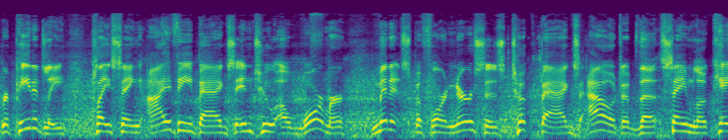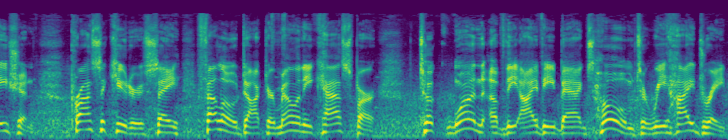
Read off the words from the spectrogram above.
repeatedly placing IV bags into a warmer minutes before nurses took bags out of the same location. Prosecutors say fellow Dr. Melanie Kaspar took one of the IV bags home to rehydrate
